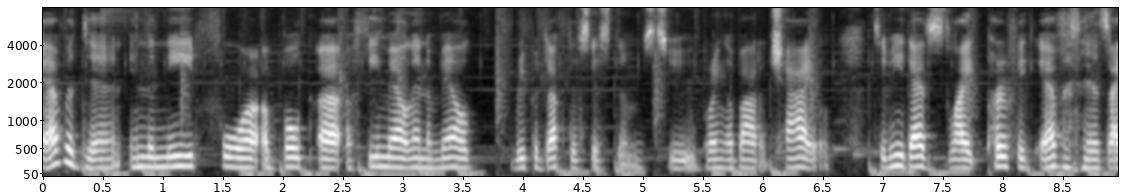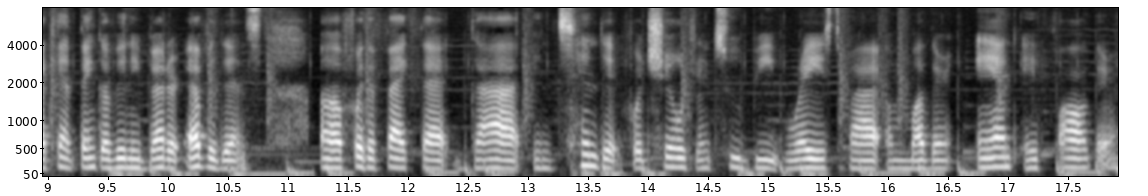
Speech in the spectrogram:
evident in the need for a, both uh, a female and a male reproductive systems to bring about a child. To me, that's like perfect evidence. I can't think of any better evidence uh, for the fact that God intended for children to be raised by a mother and a father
